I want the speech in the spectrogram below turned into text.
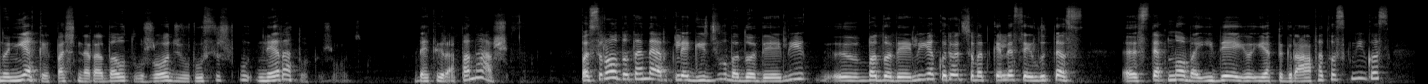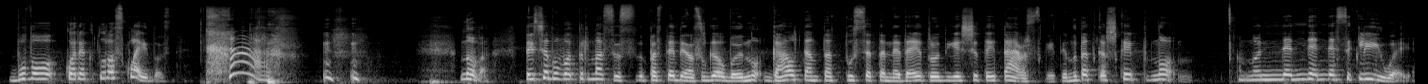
Nu niekaip aš neradau tų žodžių rusiškų, nėra tokių žodžių, bet yra panašus. Pasirodo tame arklėgydžių vadovėlyje, vadovėlyje kurio čia vat kelias eilutes e, Stepnova įdėjo į epigrafą tos knygos, buvo korektūros klaidos. Nu va, tai čia buvo pirmasis pastebėjimas, aš galvoju, nu, gal ten ta tusė tame veidrodyje šitai perskaitė, nu, bet kažkaip, nu, nu ne, ne, nesiklyjuoja.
